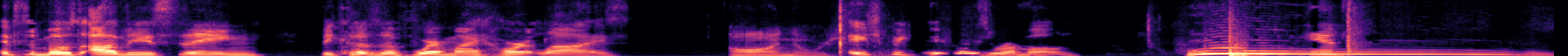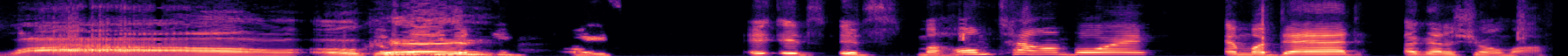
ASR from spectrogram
It's the most obvious thing because of where my heart lies. Oh, I know where she's HBK Razor Ramon. Woo! Wow. I wouldn't even Okay. think. It, it's it's my hometown boy and my dad. I gotta show him off.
